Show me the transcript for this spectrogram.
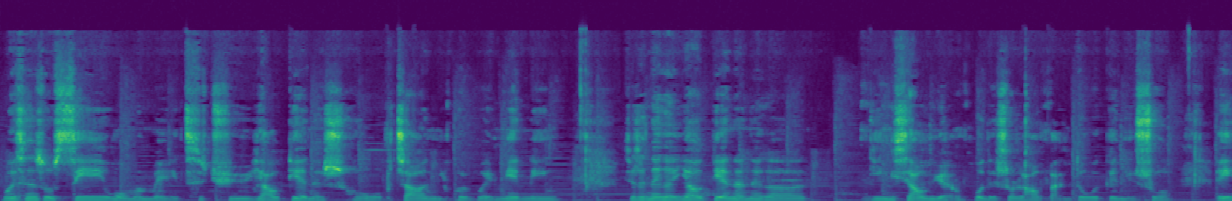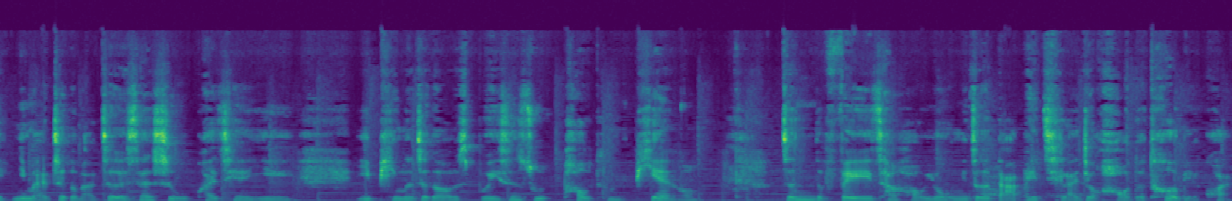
维生素 C，我们每一次去药店的时候，我不知道你会不会面临，就是那个药店的那个。营销员或者说老板都会跟你说：“哎，你买这个吧，这个三十五块钱一一瓶的这个维生素泡腾片哦，真的非常好用，你这个搭配起来就好的特别快。”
